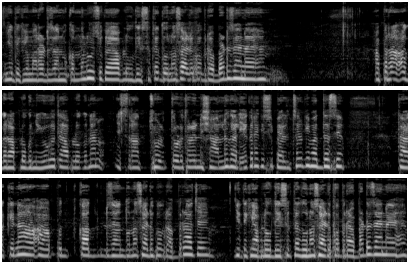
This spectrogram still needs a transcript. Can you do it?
ये देखिए, हमारा डिज़ाइन मुकम्मल हो चुका है। आप लोग देख सकते हैं, दोनों साइड पे बराबर डिज़ाइन आया है। अपना, अगर आप लोग न्यू हो तो आप लोग ना इस तरह थोड़े थोड़े निशान लगा लिया करें किसी पेंसिल की मदद से, ताकि ना आपका डिज़ाइन दोनों साइड पर बराबर आ जाए। ये देखिए, आप लोग देख सकते हैं, दोनों साइड पर बराबर डिज़ाइन आया है।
